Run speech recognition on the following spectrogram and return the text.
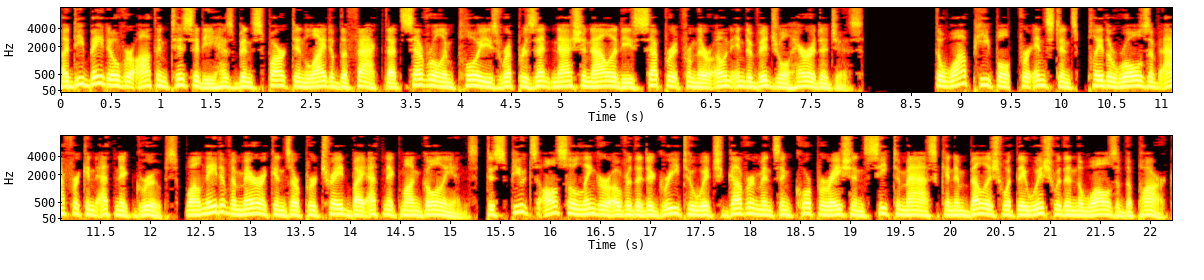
A debate over authenticity has been sparked in light of the fact that several employees represent nationalities separate from their own individual heritages. The Wa people, for instance, play the roles of African ethnic groups, while Native Americans are portrayed by ethnic Mongolians. Disputes also linger over the degree to which governments and corporations seek to mask and embellish what they wish within the walls of the park.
